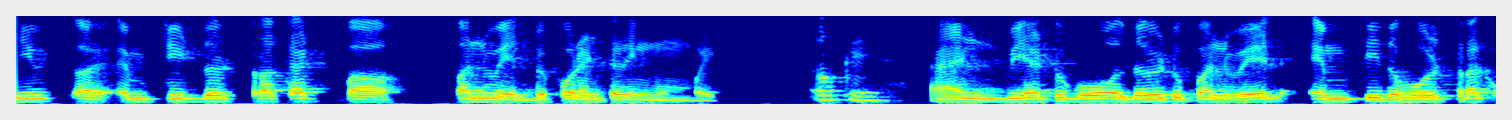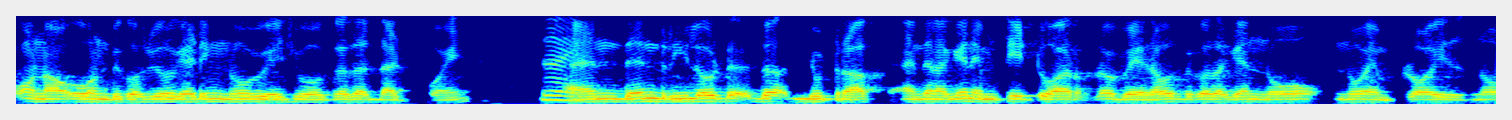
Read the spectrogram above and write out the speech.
he uh, emptied the truck at uh, Panvel before entering Mumbai, Okay. and we had to go all the way to Panvel, empty the whole truck on our own because we were getting no wage workers at that point Right. and then reload the new truck and then again empty it to our warehouse because again no no employees no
